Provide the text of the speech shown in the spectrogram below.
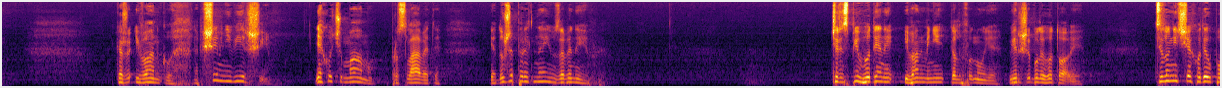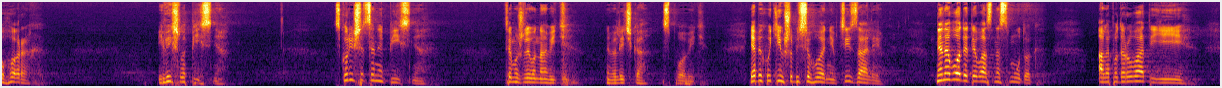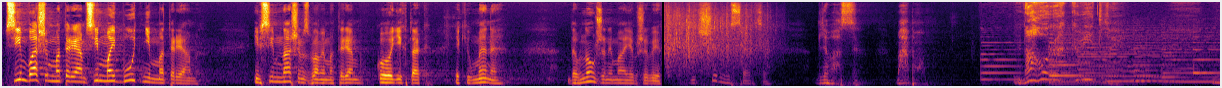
Кажу, Іванку, напиши мені вірші. Я хочу маму прославити. Я дуже перед нею завинив. Через півгодини Іван мені телефонує. Вірші були готові. Цілу ніч я ходив по горах. І вийшла пісня. Скоріше, це не пісня. Це, можливо, навіть невеличка сповідь. Я би хотів, щоб сьогодні в цій залі не наводити вас на смуток, але подарувати її всім вашим матерям, всім майбутнім матерям і всім нашим з вами матерям, кого їх так, як і в мене, давно вже немає в живих. Від щирого серця для вас, мамо. На горах квітли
